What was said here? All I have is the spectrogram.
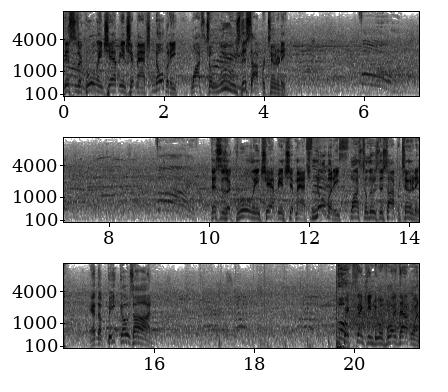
This is a grueling championship match. Nobody wants to lose this opportunity. This is a grueling championship match. Nobody wants to lose this opportunity. And the beat goes on. Oh. Quick thinking to avoid that one.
